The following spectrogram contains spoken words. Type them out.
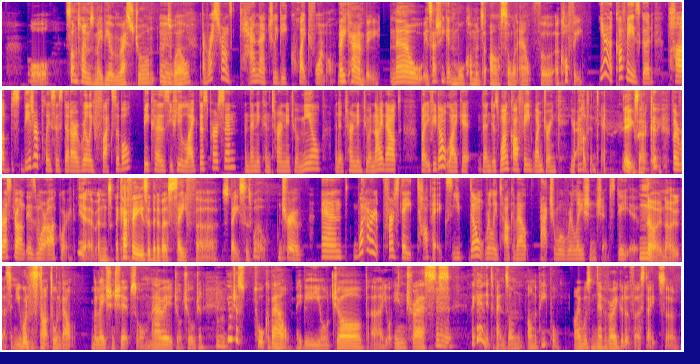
or sometimes maybe a restaurant as mm. well. But restaurants can actually be quite formal. They can be. Now, it's actually getting more common to ask someone out for a coffee. Yeah, coffee is good. Pubs, these are places that are really flexible because if you like this person, and then it can turn into a meal and then turn into a night out. But if you don't like it, then just one coffee, one drink, you're out of there. Exactly. But a restaurant is more awkward. yeah, and a cafe is a bit of a safer space as well. True. And what are first date topics? You don't really talk about actual relationships, do you? No, no, that's it. You wouldn't start talking about relationships or marriage or children. You'll just talk about maybe your job, uh, your interests. Again, it depends on on the people. I was never very good at first dates, so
